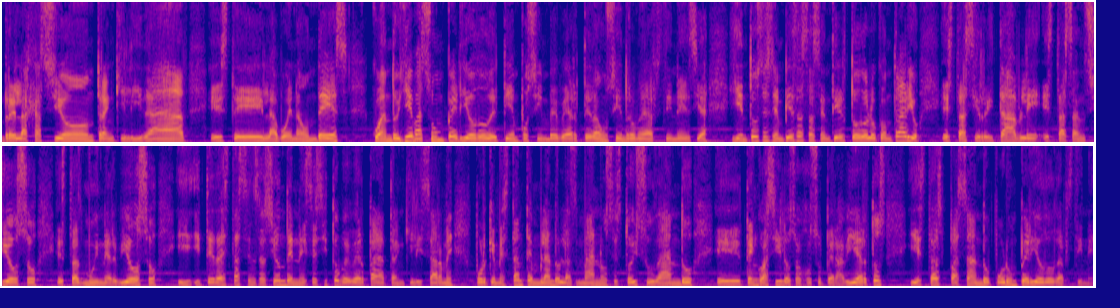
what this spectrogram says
relajación, tranquilidad, este, la buena hondez, cuando llevas un periodo de tiempo sin beber, te da un síndrome de abstinencia y entonces empiezas a sentir todo lo contrario. Estás irritable, estás ansioso, estás muy nervioso y, te da esta sensación de necesito beber para tranquilizarme porque me están temblando las manos, estoy sudando, eh, tengo así los ojos súper abiertos y estás pasando por un periodo de abstinencia.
